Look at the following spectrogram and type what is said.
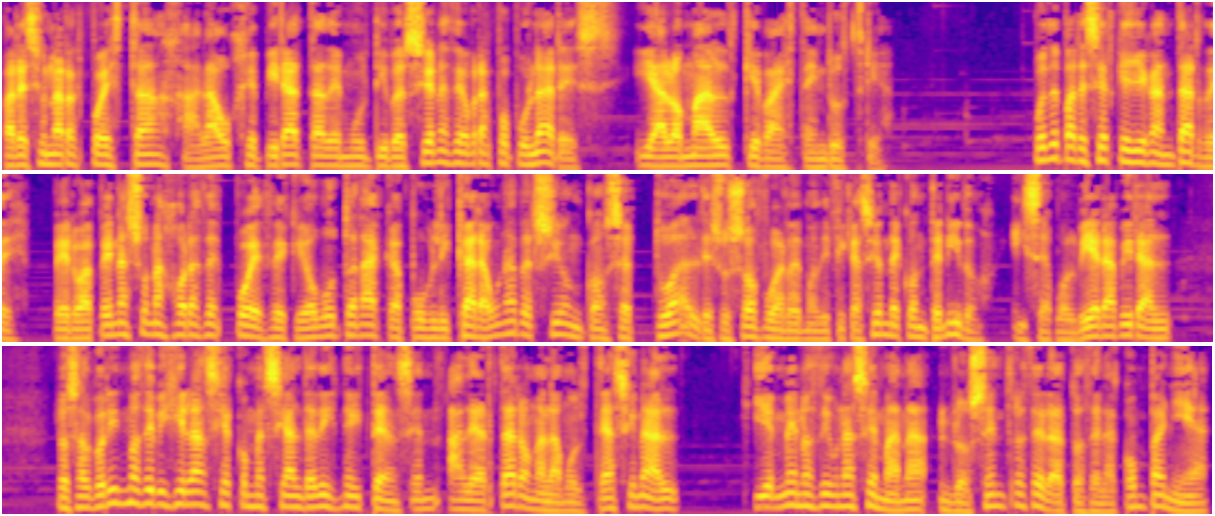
Parece una respuesta al auge pirata de multiversiones de obras populares y a lo mal que va esta industria. Puede parecer que llegan tarde, pero apenas unas horas después de que Obu Tanaka publicara una versión conceptual de su software de modificación de contenido y se volviera viral, los algoritmos de vigilancia comercial de Disney Tencent alertaron a la multinacional y en menos de una semana los centros de datos de la compañía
